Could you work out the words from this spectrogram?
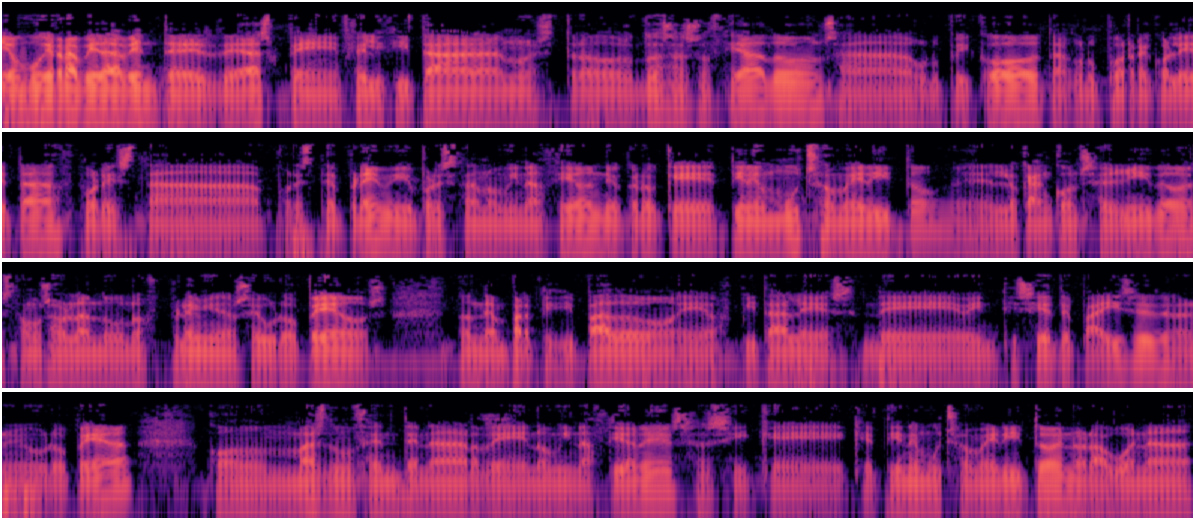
yo muy rápidamente desde ASPE felicitar a nuestros dos asociados, al Grupo ICOT, al Grupo Recoleta, por, esta, por este premio y por esta nominación. Yo creo que tiene mucho mérito eh, lo que han conseguido. Estamos hablando de unos premios europeos donde han participado hospitales de 27 países de la Unión Europea, con más de un centenar de nominaciones, así que, que tiene mucho mérito. Enhorabuena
